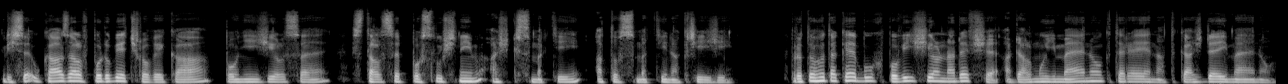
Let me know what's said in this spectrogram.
Když se ukázal v podobě člověka, ponížil se, stal se poslušným až k smrti, a to smrti na kříži. Proto ho také Bůh povýšil nade vše a dal mu jméno, které je nad každé jméno,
